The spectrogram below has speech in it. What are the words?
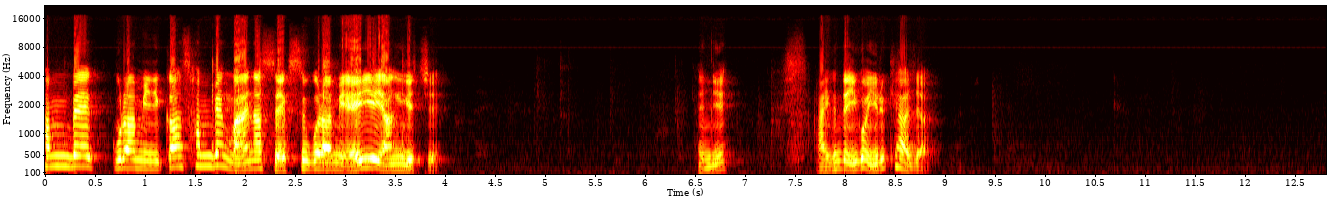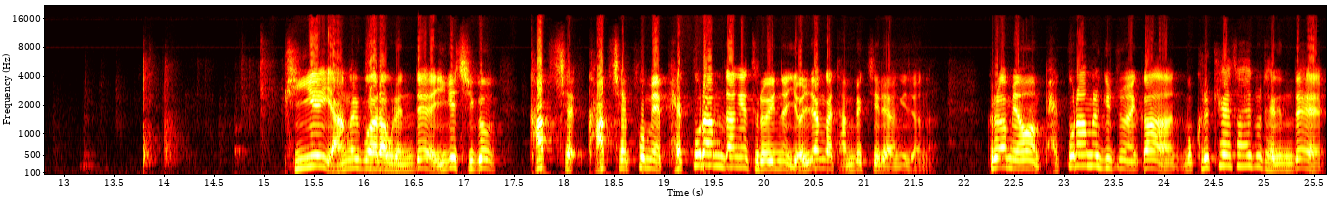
300g이니까 300 마이너스 xg이 A의 양이겠지. 됐니? 아니 근데 이거 이렇게 하자. B의 양을 구하라고 그랬는데 이게 지금 각, 제, 각 제품에 100g당에 들어있는 열량과 단백질의 양이잖아. 그러면 100g을 기준하니까 뭐 그렇게 해서 해도 되는데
